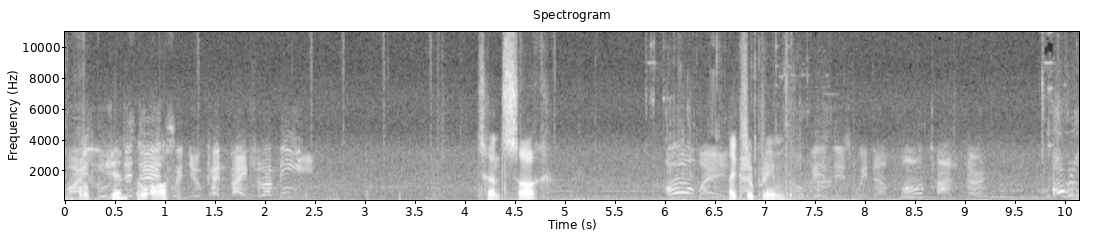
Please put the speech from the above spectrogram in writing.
Why Health loot Gen's the so awesome. when you can buy from me? It's gonna suck. Like Supreme. to do business with a Vault Hunter. Every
